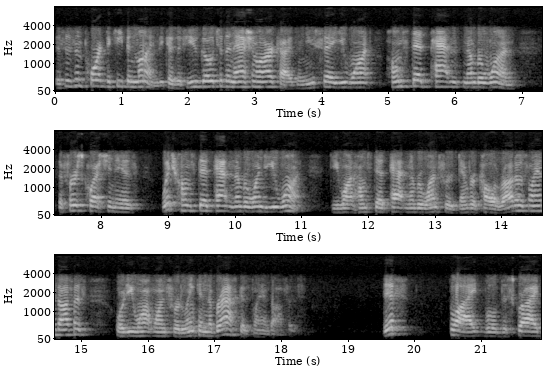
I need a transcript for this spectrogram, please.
This is important to keep in mind because if you go to the National Archives and you say you want homestead patent number one, the first question is, which homestead patent number one do you want? Do you want homestead patent number one for Denver, Colorado's land office, or do you want one for Lincoln, Nebraska's land office? This slide will describe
